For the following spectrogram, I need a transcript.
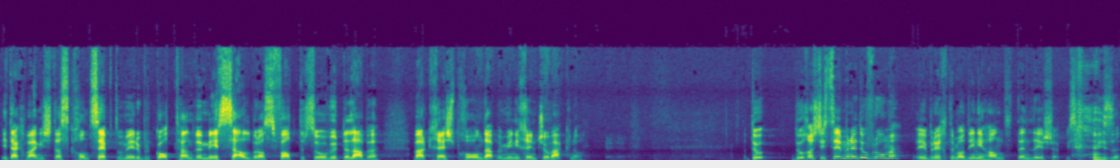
Ich denke, manchmal ist das Konzept, das wir über Gott haben, wenn wir selber als Vater so würden leben, wäre Cash gekommen und hätte mir meine Kinder schon weggenommen. Du, du kannst dein Zimmer nicht aufräumen? Ich brich dir mal deine Hand, dann lernst du etwas.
